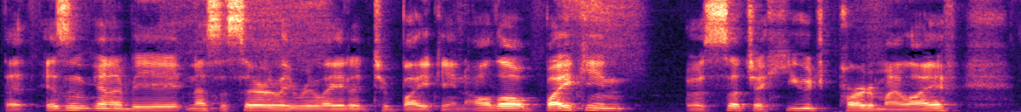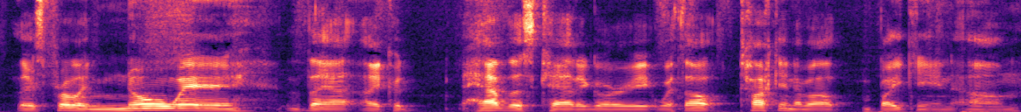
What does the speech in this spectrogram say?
that isn't going to be necessarily related to biking. Although biking was such a huge part of my life, there's probably no way that I could have this category without talking about biking. Um,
